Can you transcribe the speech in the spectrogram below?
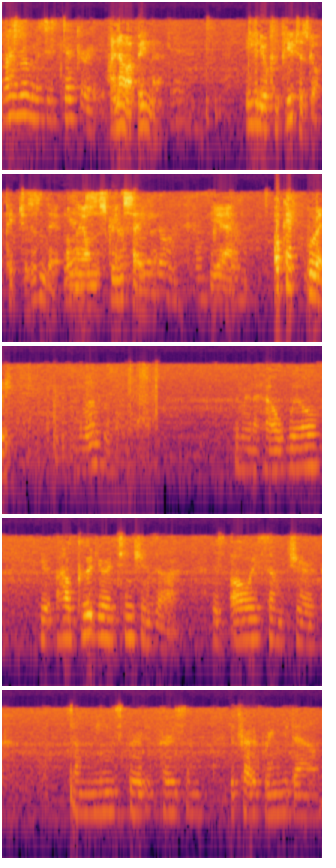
My room is just decorated. I know. I've been there. Yeah. Even your computer's got pictures, isn't it? On the Yes, on the that's where we screensaver. going. That's where we Yeah. going. Okay, we're ready. Love them. No matter how well, your, how good your intentions are, there's always some jerk, some mean-spirited person to try to bring you down.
